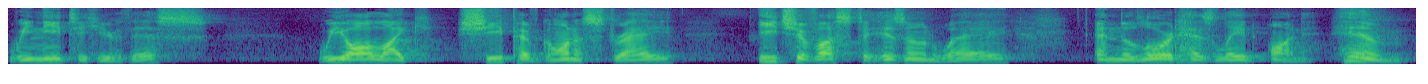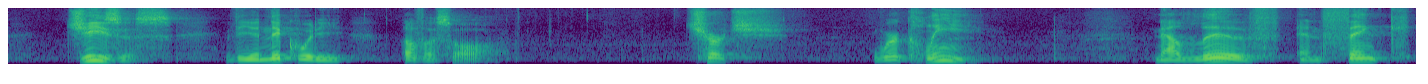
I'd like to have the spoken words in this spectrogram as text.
we need to hear this. We all, like sheep, have gone astray, each of us to his own way, and the Lord has laid on him, Jesus, the iniquity of us all. Church, we're clean. Now live and think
